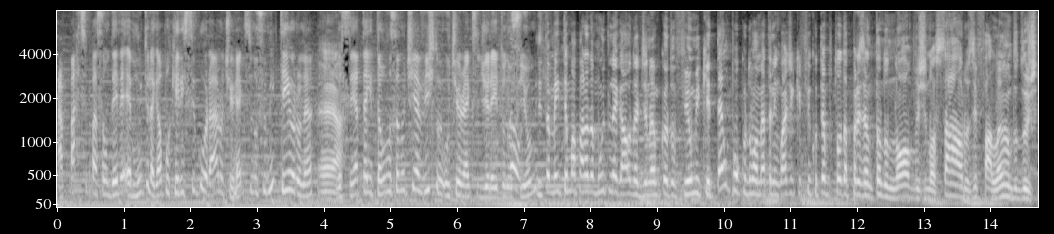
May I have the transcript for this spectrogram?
A participação dele é muito legal porque eles seguraram o T-Rex no filme inteiro, né? É. Você até então você não tinha visto o T-Rex direito no Não, filme. E também tem uma parada muito legal na dinâmica do filme, que tem um pouco de uma metalinguagem que fica o tempo todo apresentando novos dinossauros e falando dos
